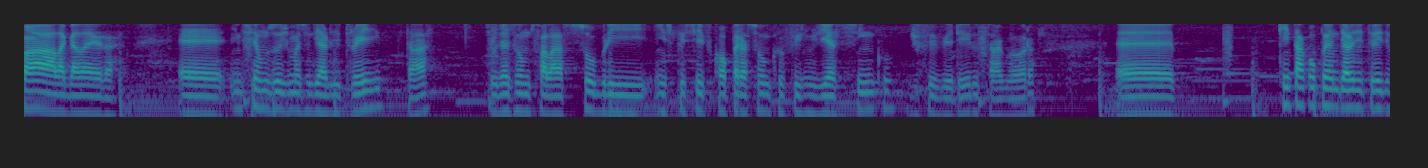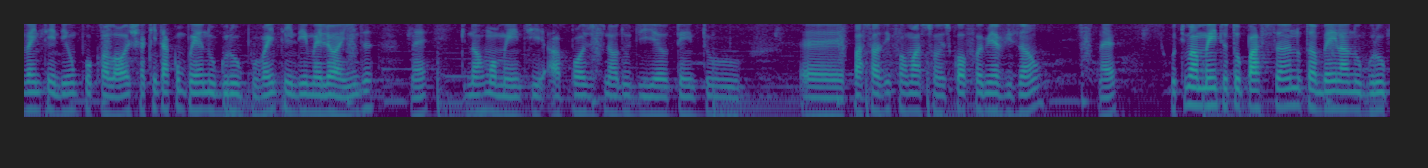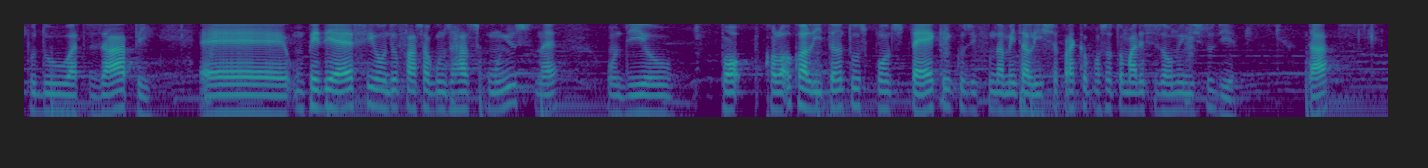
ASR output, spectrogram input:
Fala galera, é, iniciamos hoje mais um diário de trading, tá? Hoje nós vamos falar sobre, em específico, a operação que eu fiz no dia 5 de fevereiro, tá? Agora, é, quem está acompanhando o diário de trade vai entender um pouco a lógica, quem está acompanhando o grupo vai entender melhor ainda, né? Que normalmente, após o final do dia, eu tento é, passar as informações, qual foi minha visão, né? Ultimamente eu estou passando também lá no grupo do WhatsApp é, um PDF onde eu faço alguns rascunhos, né? Onde eu coloco ali tanto os pontos técnicos e fundamentalistas para que eu possa tomar decisão no início do dia, tá?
